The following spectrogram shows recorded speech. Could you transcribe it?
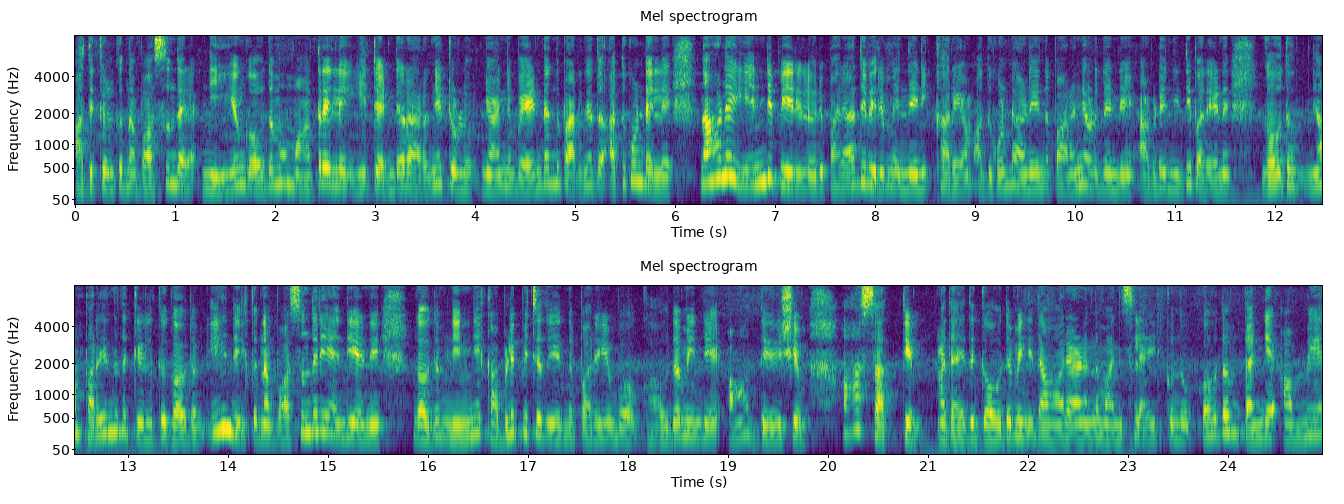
അത് കേൾക്കുന്ന വസുന്ധര നീയും ഗൗതമും മാത്രമല്ലേ ഈ ടെൻഡർ അറിഞ്ഞിട്ടുള്ളൂ? ഞാൻ വേണ്ടെന്ന് പറഞ്ഞത് അതുകൊണ്ടല്ലേ? നാളെ എന്റെ പേരിൽ ഒരു പരാതി വരും എന്ന് എനിക്കറിയാം. അതുകൊണ്ടാണ് എന്ന് പറഞ്ഞോടുന്നെ അവിടെ നിധി പറയണേ. ഗൗതം ഞാൻ പറയുന്നത് കേൾക്ക് ഗൗതം. ഈ നിൽക്കുന്ന വസുന്ധരി ആന്റിയാണ് ഗൗതം നിന്നെ കബളിപ്പിച്ചത് എന്ന് പറയുമ്പോൾ ഗൗതമിന്റെ ആ ദേഷ്യം ആ സത്യം അതായത് ഗൗതമിന് ഇതാരാണെന്ന് മനസ്സിലായിരിക്കുന്നു. ഗൗതം തന്റെ അമ്മയെ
